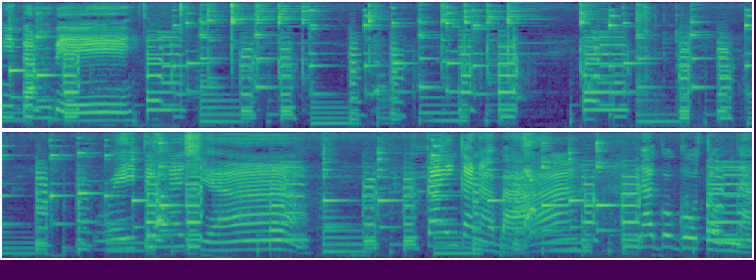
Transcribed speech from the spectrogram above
ni Dambe. Waiting na siya. Kain ka na ba? Nagugutom na?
